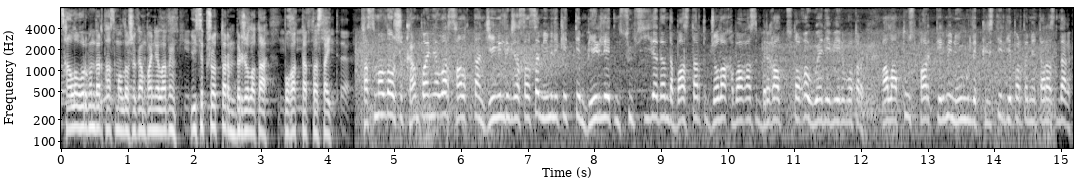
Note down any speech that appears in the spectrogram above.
салық органдары тасымалдаушы компаниялардың есеп шоттарын біржолата бұғаттап тастайды. Тасымалдаушы компаниялар салықтан жеңілдік жасалса мемлекеттен берілетін субсидиядан да бас тартып жолақы бағасын бір қалыпты ұстауға уәде беріп отыр. Ал автобус парктері мен өңірлік кірістер департаменті арасындағы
